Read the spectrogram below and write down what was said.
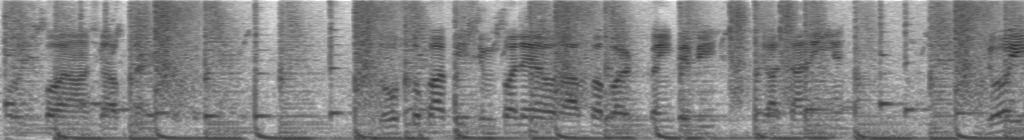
और इसको यहाँ से आप दोस्तों, काफ़ी सिंपल है और आपका बर्ड कहीं पर भी जाता नहीं है। जो ही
